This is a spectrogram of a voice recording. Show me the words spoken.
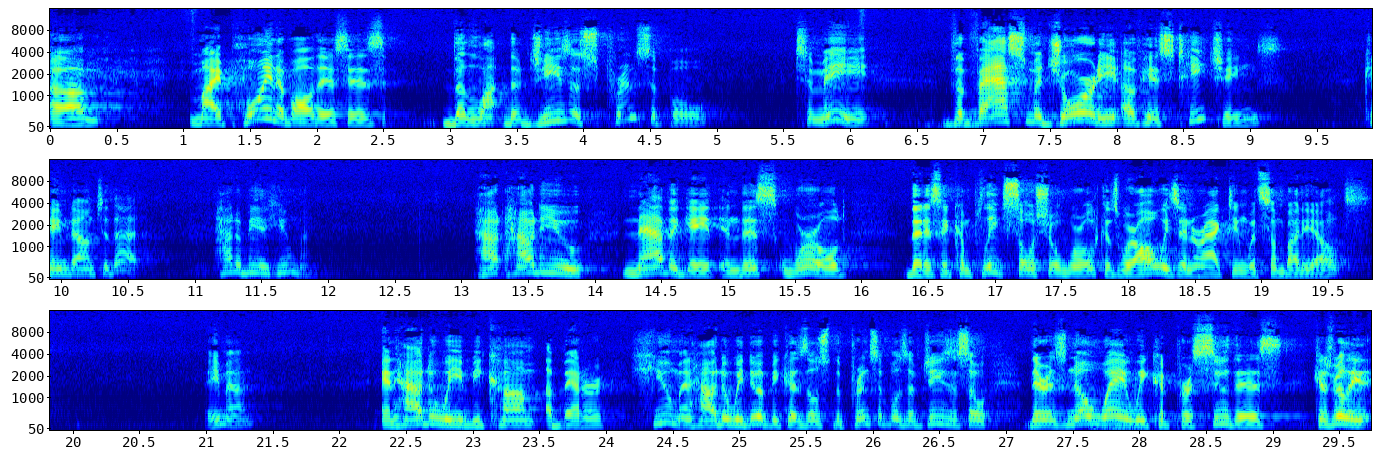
um, my point of all this is the, the Jesus principle, to me, the vast majority of his teachings came down to that how to be a human. How, how do you navigate in this world that is a complete social world because we're always interacting with somebody else? Amen. And how do we become a better human? How do we do it? Because those are the principles of Jesus. So there is no way we could pursue this, because really,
